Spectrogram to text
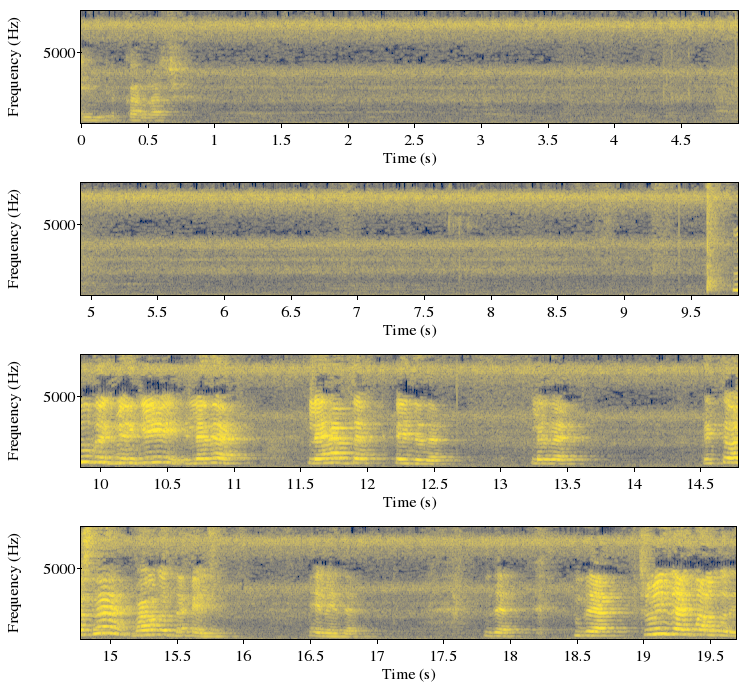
এই যে কালার। দেখবি কি? লে দেখ লে হাত দেখ এই দেখ লে দেখ দেখতে পাস না? ভালো করে দেখ, এই লে দেখ দেখ চুই দেখ ভালো করে।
